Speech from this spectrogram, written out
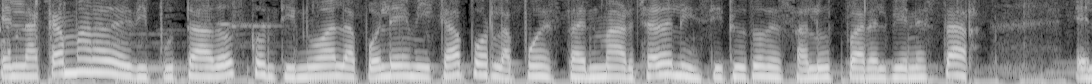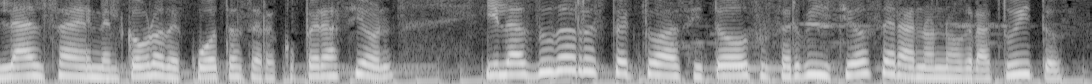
En la Cámara de Diputados continúa la polémica por la puesta en marcha del Instituto de Salud para el Bienestar, el alza en el cobro de cuotas de recuperación y las dudas respecto a si todos sus servicios serán o no gratuitos.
